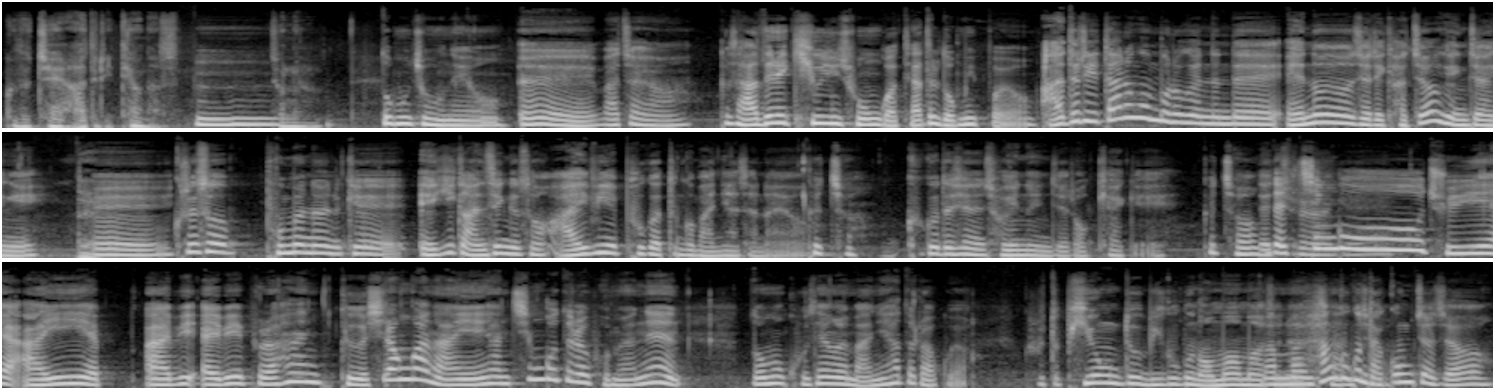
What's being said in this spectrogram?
그래서 제 아들이 태어났습니다. 음, 저는 너무 좋으네요. 예 맞아요. 그래서 아들의 기운이 좋은 것 같아요. 아들 너무 이뻐요. 아들이 다른 건 모르겠는데 에너제릭하죠 굉장히. 네. 예. 그래서 보면은 이렇게 아기가 안 생겨서 IVF 같은 거 많이 하잖아요. 그렇죠. 그거 대신에 저희는 이제 럭키하게 그렇죠. 근데 내추럴하게. 친구 주위에 IF, IVF를 하는 그 실험관 아이 한 친구들을 보면은 너무 고생을 많이 하더라고요. 그리고 또 비용도 미국은 어마어마하잖아요. 한국은 않죠. 다 공짜죠.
